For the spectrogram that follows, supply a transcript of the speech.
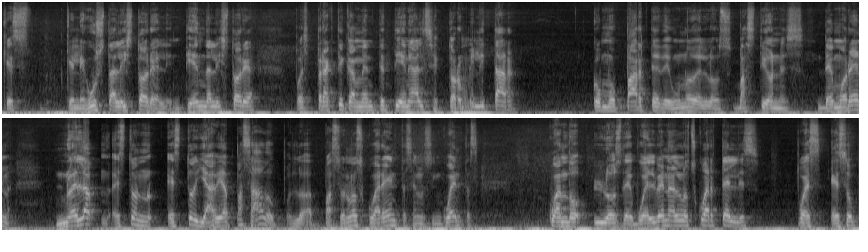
que es que le gusta la historia, le entienda la historia, pues prácticamente tiene al sector militar como parte de uno de los bastiones de Morena. No es la, esto, esto ya había pasado, pues pasó en los 40, en los 50. Cuando los devuelven a los cuarteles, pues eso,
